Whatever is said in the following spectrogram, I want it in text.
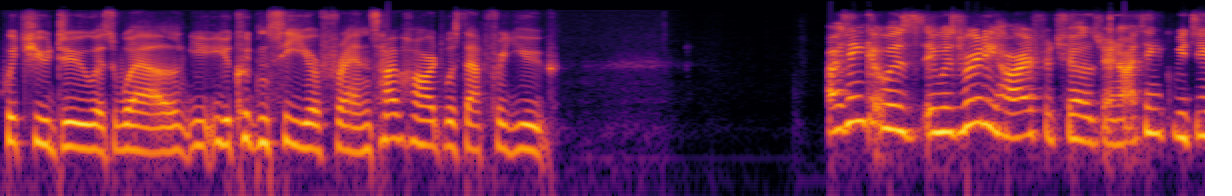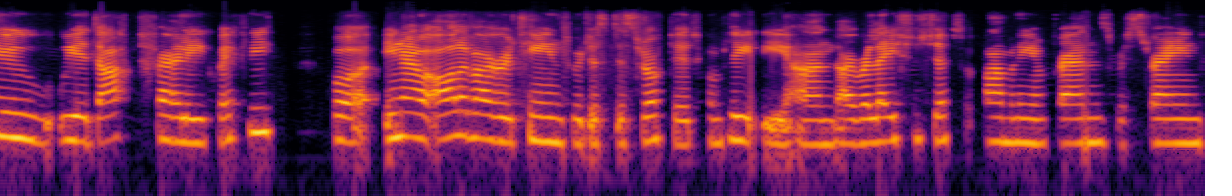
which you do as well. You, you couldn't see your friends. How hard was that for you? I think it was it was really hard for children. I think we do we adapt fairly quickly, but you know all of our routines were just disrupted completely, and our relationships with family and friends were strained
